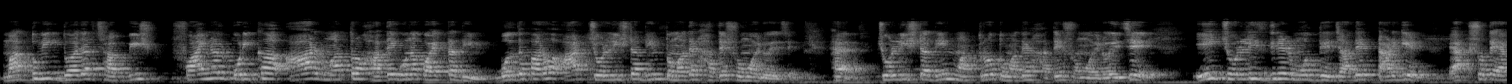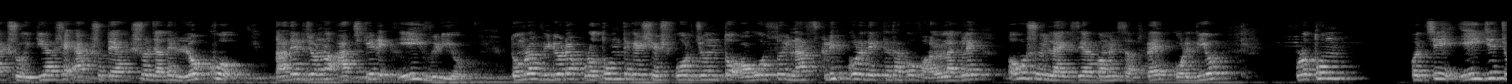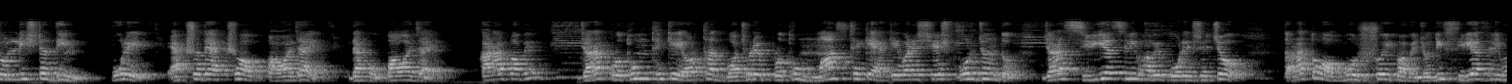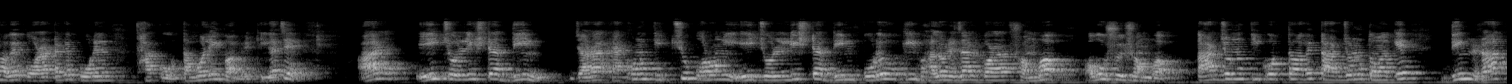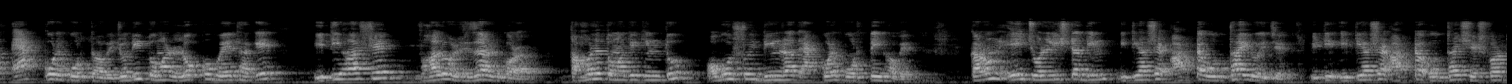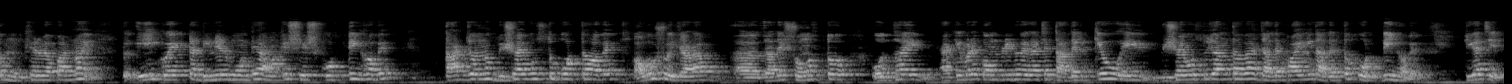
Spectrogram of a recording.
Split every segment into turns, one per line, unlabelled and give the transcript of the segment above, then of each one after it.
মাধ্যমিক দু হাজার ছাব্বিশ ফাইনাল পরীক্ষা আর মাত্র হাতে গোনা কয়েকটা দিন। বলতে পারো আর চল্লিশটা দিন তোমাদের হাতে সময় রয়েছে। হ্যাঁ চল্লিশটা দিন মাত্র তোমাদের হাতে সময় রয়েছে। এই চল্লিশ দিনের মধ্যে যাদের টার্গেট একশোতে একশো, ইতিহাসে একশোতে একশো যাদের লক্ষ্য, তাদের জন্য আজকের এই ভিডিও তোমরা ভিডিওটা প্রথম থেকে শেষ পর্যন্ত অবশ্যই না স্ক্রিপ্ট করে দেখতে থাকো। ভালো লাগলে অবশ্যই লাইক শেয়ার কমেন্ট সাবস্ক্রাইব করে দিও। প্রথম হচ্ছে এই যে চল্লিশটা দিন পরে একশোতে একশো পাওয়া যায়, দেখো পাওয়া যায়। কারা পাবে? যারা প্রথম থেকে, অর্থাৎ বছরের প্রথম মাস থেকে একেবারে শেষ পর্যন্ত যারা সিরিয়াসলি ভাবে পড়ে এসেছ, তারা তো অবশ্যই পাবে। যদি সিরিয়াসলি ভাবে পড়াটাকে পড়ে থাকো, তাহলেই পাবে, ঠিক আছে? আর এই চল্লিশটা দিন যারা এখনও কিচ্ছু পড়নি এই চল্লিশটা দিন পড়েও কি ভালো রেজাল্ট করা সম্ভব? অবশ্যই সম্ভব। তার জন্য কি করতে হবে? তার জন্য তোমাকে দিন রাত এক করে পড়তে হবে। যদি তোমার লক্ষ্য হয়ে থাকে ইতিহাসে ভালো রেজাল্ট করা তাহলে তোমাকে কিন্তু অবশ্যই দিন রাত এক করে পড়তেই হবে। কারণ এই চল্লিশটা দিন ইতিহাসের আটটা অধ্যায় রয়েছে। ইতি- ইতিহাসের আটটা অধ্যায় শেষ করা তো মুখের ব্যাপার নয়। তো এই কয়েকটা দিনের মধ্যে আমাকে শেষ করতেই হবে। তার জন্য বিষয়বস্তু পড়তে হবে। অবশ্যই যারা যাদের সমস্ত অধ্যায় একেবারে কমপ্লিট হয়ে গেছে, তাদেরকেও এই বিষয়বস্তু জানতে হবে, আর যাদের হয়নি তাদের তো পড়তেই হবে। ঠিক আছে?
